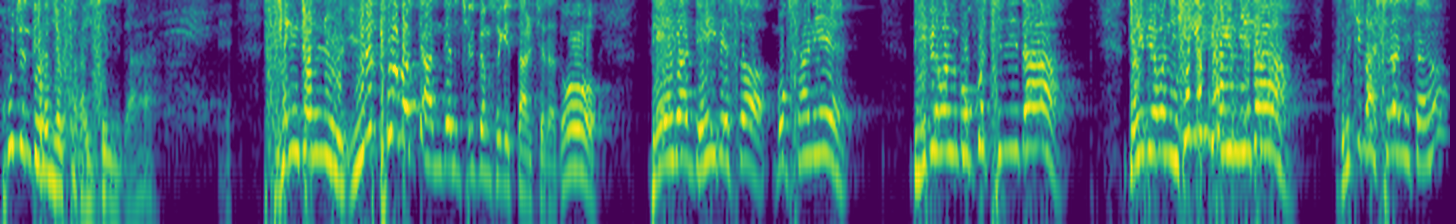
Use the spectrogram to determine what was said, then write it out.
호전되는 역사가 있습니다. 예. 생존율 1%밖에 안 되는 질병 속에 있다 할지라도 내가 내 입에서 목사님 내 병은 못 고칩니다. 내 병은 희귀병입니다. 그러지 마시라니까요.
